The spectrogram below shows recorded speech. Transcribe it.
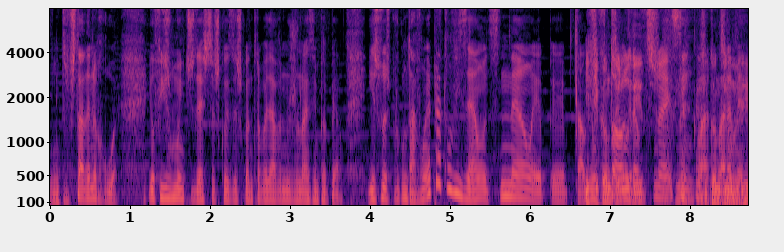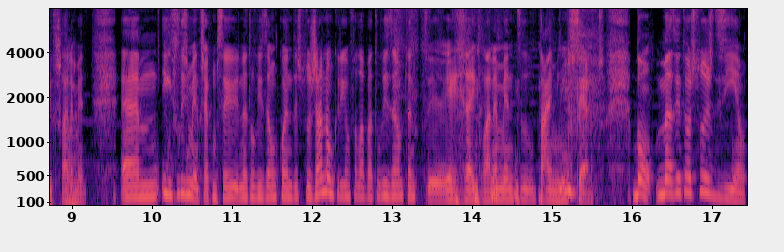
entrevistada na rua. Eu fiz muitas destas coisas quando trabalhava nos jornais em papel. E as pessoas perguntavam: é para a televisão? Eu disse: não, é, é ali E um ficam fotógrafo", desiludidos, Não é? né? Sim, claro, Ficam claramente. claro. claramente. Um, infelizmente já comecei na televisão quando as pessoas já não queriam falar para a televisão, portanto eh, errei claramente o timing certo. Bom, mas então as pessoas diziam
